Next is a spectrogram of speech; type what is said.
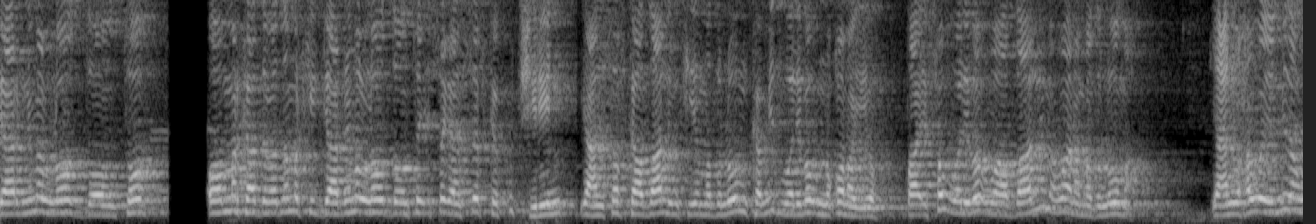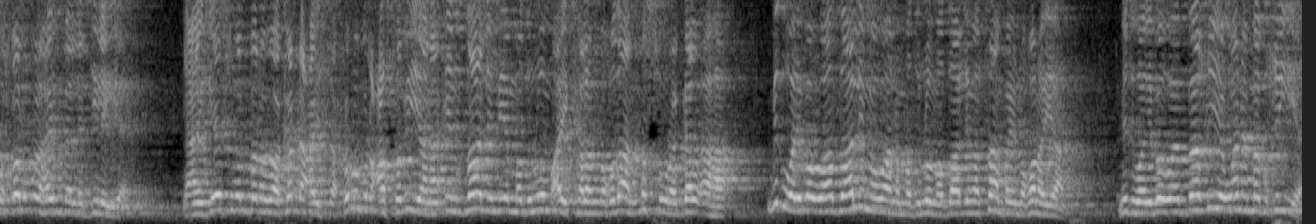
gaarnimo loo doonto oo markaa dabeedna markii gaarnimo loo doontay isagaan safka ku jirin yacni safkaa daalimka iyo madluumka mid waliba u noqonayo. Daa'ifo waliba waa daalima waana madluuma. Yacni waxa weeye midaan waxba lagu lahayn baa la dilaya yacni gees walbana waa ka dhacaysa xuruubulcasabiyana in daalim iyo madluum ay kala noqdaan ma suuragal aha. Mid waliba waa daalima waana madluuma. Daalimataan bay noqonayaan. Mid waliba waa baaqiya waana mabqiya.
